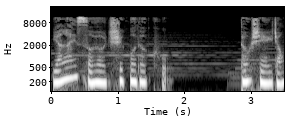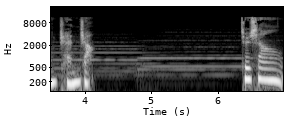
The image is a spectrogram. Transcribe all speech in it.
原来所有吃过的苦，都是一种成长。就像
